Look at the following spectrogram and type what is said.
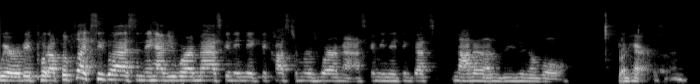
where they put up the plexiglass and they have you wear a mask and they make the customers wear a mask i mean i think that's not an unreasonable comparison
